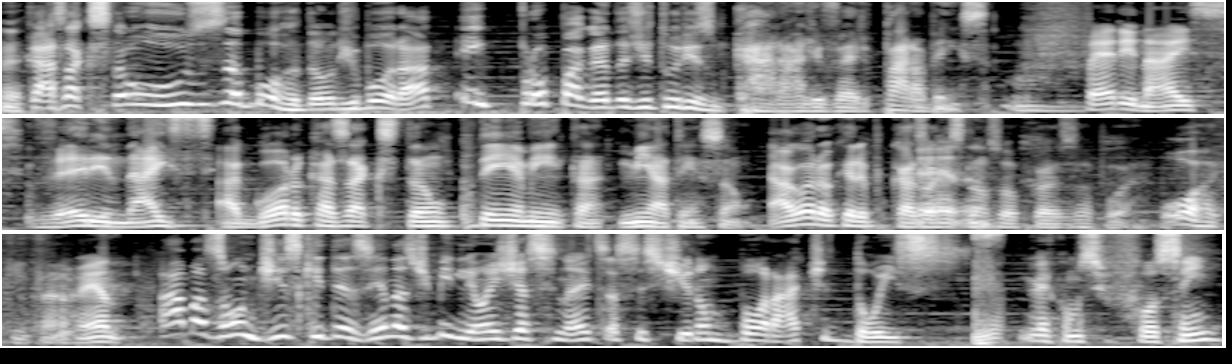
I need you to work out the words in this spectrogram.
É. É. Cazaquistão usa bordão de Borat em propagandas de turismo. Caralho, velho, parabéns. Very nice. Very nice. Agora o Cazaquistão tem a minha, minha atenção. Agora eu quero ir pro Cazaquistão É, né? só por causa dessa porra. Porra, que Tá vendo? A Amazon diz que dezenas de milhões de assinantes assistiram Borat 2. É como se fossem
